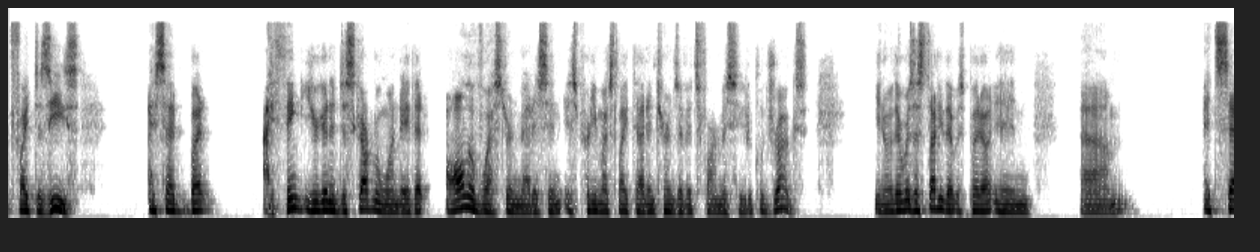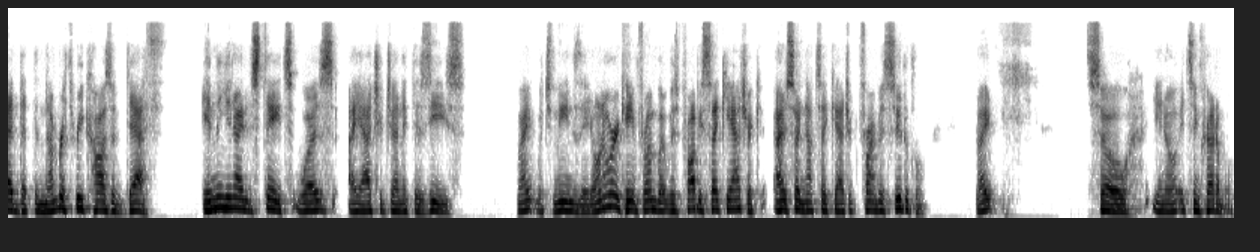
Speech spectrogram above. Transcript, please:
fight disease i said but i think you're going to discover one day that all of western medicine is pretty much like that in terms of its pharmaceutical drugs you know there was a study that was put out in um, it said that the number three cause of death in the United States was iatrogenic disease, right? Which means they don't know where it came from, but it was probably psychiatric. Uh, sorry, not psychiatric, pharmaceutical, right? So, you know, it's incredible.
